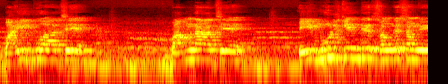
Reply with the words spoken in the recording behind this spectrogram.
বাহিরপুয়া আছে বামনা আছে, এই মূল কেন্দ্রের সঙ্গে সঙ্গে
